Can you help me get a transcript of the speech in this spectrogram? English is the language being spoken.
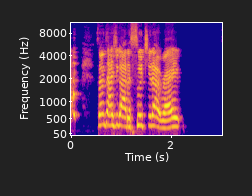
Sometimes you got to switch it up, right?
